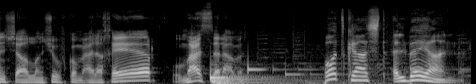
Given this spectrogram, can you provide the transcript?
إن شاء الله نشوفكم على خير ومع السلامة. بودكاست البيان.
